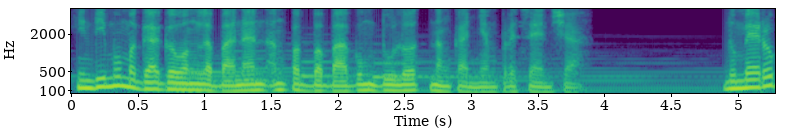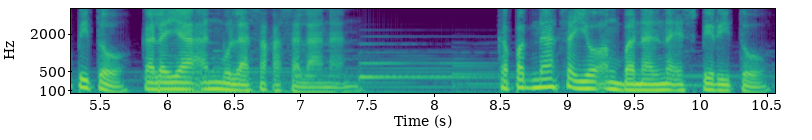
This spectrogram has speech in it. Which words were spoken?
hindi mo magagawang labanan ang pagbabagong dulot ng kanyang presensya. Numero 7, kalayaan mula sa kasalanan. Kapag nasa iyo ang banal na espiritu,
